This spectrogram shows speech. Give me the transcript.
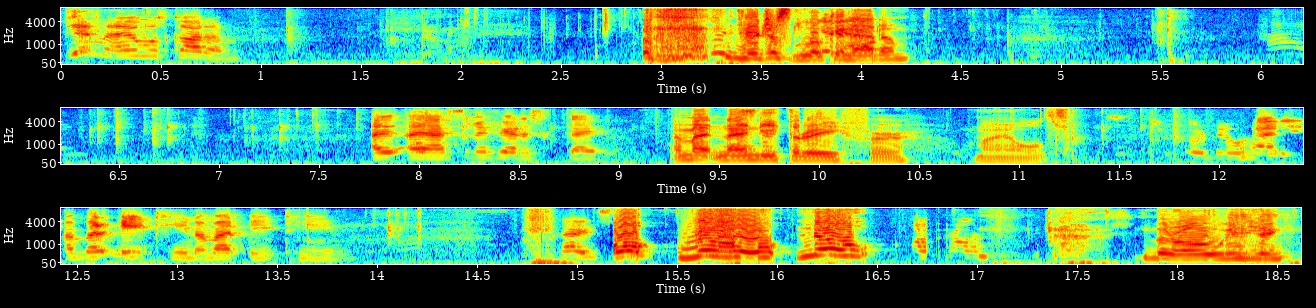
Damn it! I almost got him. You're just looking Yeah. at him. I, I asked him if he had a Skype. I'm at 93 for my ult. don't know how to. I'm at 18. I'm at 18. Nice. Oh no, no! Oh. They're all leaving.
